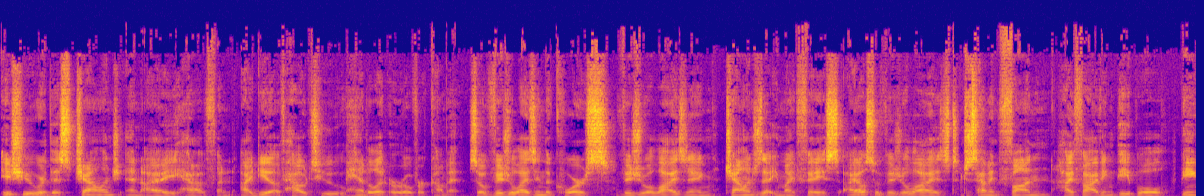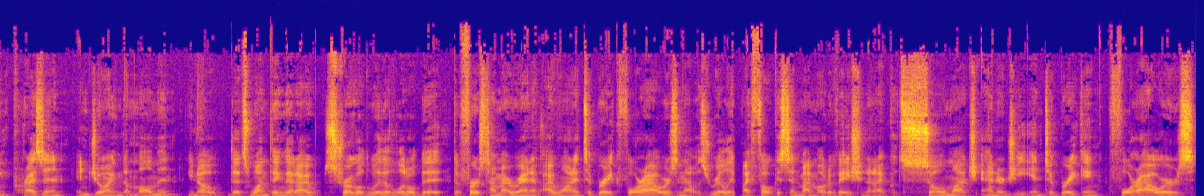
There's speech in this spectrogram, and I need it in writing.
issue or this challenge and I have an idea of how to handle it or overcome it. So, visualizing the course, visualizing challenges that you might face. I also visualized just having fun, high fiving people, being present, enjoying the moment. You know, that's one thing that I struggled with a little bit. The first time I ran it, I wanted to break four hours, and that was really my focus and my motivation. And I put so much energy into breaking four hours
